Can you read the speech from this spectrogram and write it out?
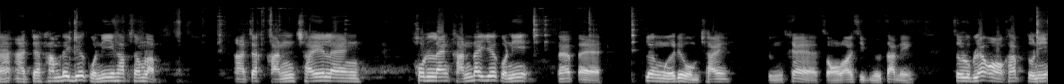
นะอาจจะทำได้เยอะกว่านี้ครับสำหรับอาจจะขันใช้แรงทนแรงขันได้เยอะกว่านี้นะแต่เครื่องมือที่ผมใช้ถึงแค่สองร้อยสิบนิวตันเอง สรุปแล้วออกครับตัวนี้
